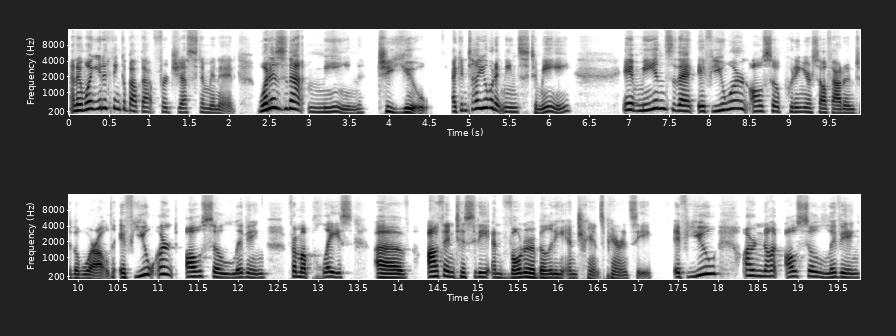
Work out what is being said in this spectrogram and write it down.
And I want you to think about that for just a minute. What does that mean to you? I can tell you what it means to me. It means that if you aren't also putting yourself out into the world, if you aren't also living from a place of authenticity and vulnerability and transparency, if you are not also living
